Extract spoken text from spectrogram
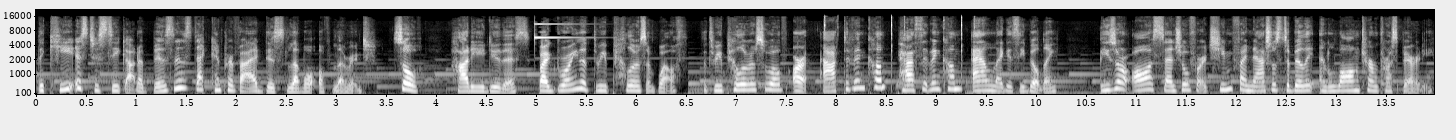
The key is to seek out a business that can provide this level of leverage. So, how do you do this? By growing the three pillars of wealth. The three pillars of wealth are active income, passive income, and legacy building. These are all essential for achieving financial stability and long term prosperity.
